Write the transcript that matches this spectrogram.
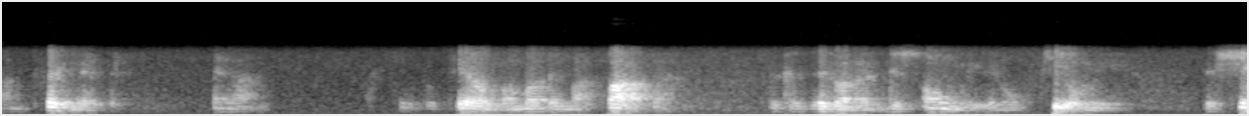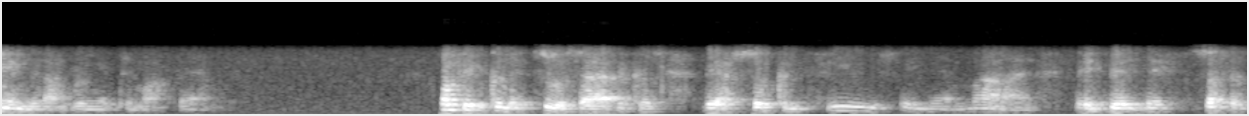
I'm pregnant, and I'm, I can't tell my mother and my father they're going to disown me. They're going to kill me. The shame that I'm bringing to my family. Some people commit suicide because they are so confused in their mind. They've been they've suffered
